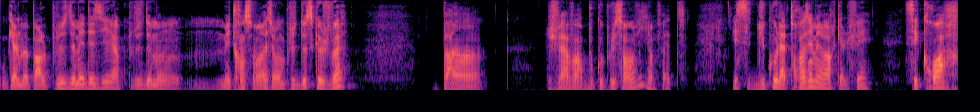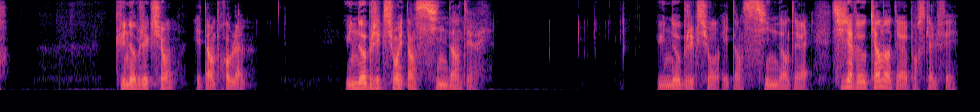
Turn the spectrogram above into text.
ou qu'elle me parle plus de mes désirs, plus de mes transformations, plus de ce que je veux, ben, je vais avoir beaucoup plus envie en fait. Et c'est du coup la troisième erreur qu'elle fait, c'est croire qu'une objection est un problème. Une objection est un signe d'intérêt une objection est un signe d'intérêt. Si j'avais aucun intérêt pour ce qu'elle fait,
